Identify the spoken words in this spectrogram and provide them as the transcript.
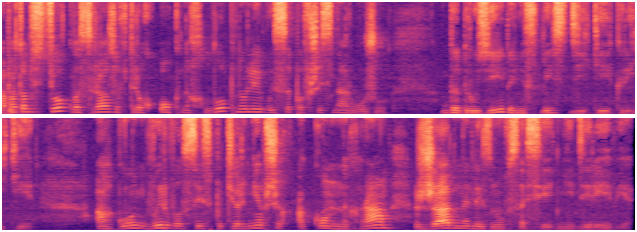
а потом стекла сразу в трех окнах лопнули, высыпавшись наружу. До друзей донеслись дикие крики. Огонь вырвался из почерневших оконных рам, жадно лизнув соседние деревья.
